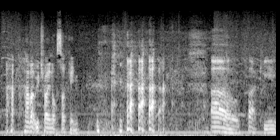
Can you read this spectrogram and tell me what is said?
How about we try not sucking? Oh, fuck you.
